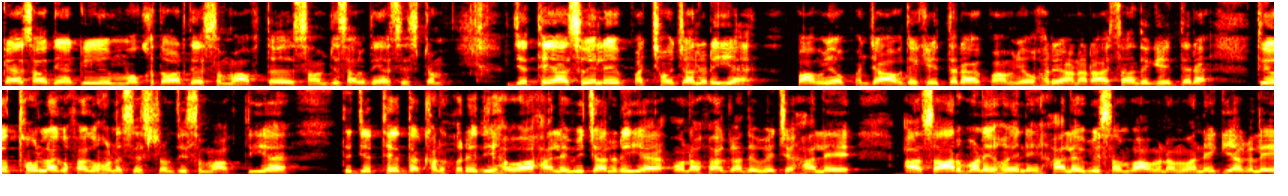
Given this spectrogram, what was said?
ਕਹਿ ਸਕਦੇ ਹਾਂ ਕਿ ਮੁੱਖ ਤੌਰ ਤੇ ਸਮਾਪਤ ਸਮਝ ਸਕਦੇ ਹਾਂ ਸਿਸਟਮ ਜਿੱਥੇ ਇਸ ਵੇਲੇ ਪੱਛੋਂ ਚੱਲ ਰਹੀ ਹੈ, ਭਾਵੇਂ ਉਹ ਪੰਜਾਬ ਦੇ ਖੇਤਰ ਹੈ, ਭਾਵੇਂ ਉਹ ਹਰਿਆਣਾ, ਰਾਜਸਥਾਨ ਦੇ ਖੇਤਰ ਹੈ, ਤੇ ਉੱਥੋਂ ਲਗਭਗ ਹੁਣ ਸਿਸਟਮ ਦੀ ਸਮਾਪਤੀ ਹੈ। ਤੇ ਜਿੱਥੇ ਦੱਖਣ ਫਰੇ ਦੀ ਹਵਾ ਹਾਲੇ ਵੀ ਚੱਲ ਰਹੀ ਹੈ, ਉਹਨਾਂ ਭਾਗਾਂ ਦੇ ਵਿੱਚ ਹਾਲੇ ਆਸਾਰ ਬਣੇ ਹੋਏ ਨੇ। ਹਾਲੇ ਵੀ ਸੰਭਾਵਨਾਵਾਂ ਨੇ ਕਿ ਅਗਲੇ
